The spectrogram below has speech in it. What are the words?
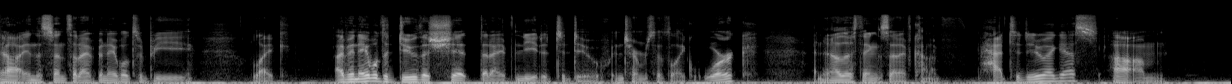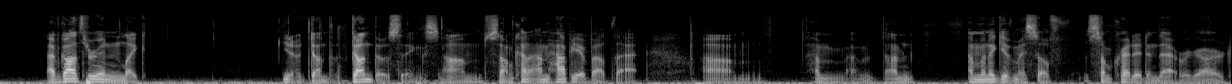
uh, in the sense that I've been able to be like I've been able to do the shit that I've needed to do in terms of like work and other things that I've kind of had to do, I guess. Um, I've gone through and like you know done done those things. Um, so I'm kind of I'm happy about that. Um, I'm I'm I'm I'm gonna give myself some credit in that regard,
